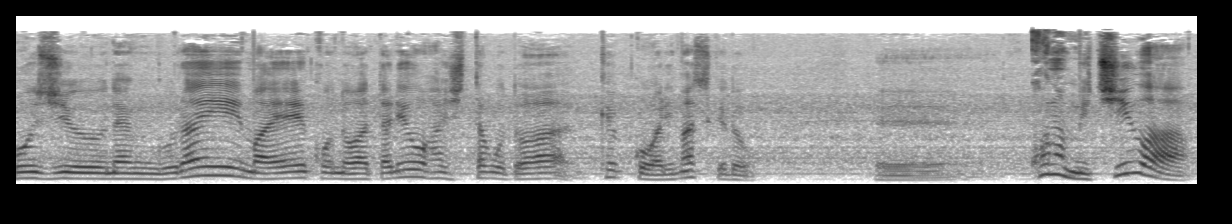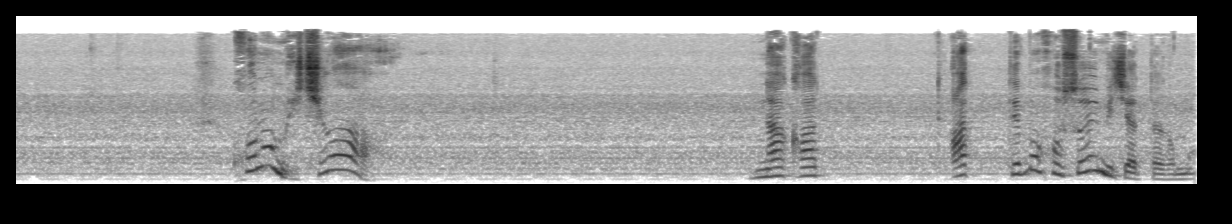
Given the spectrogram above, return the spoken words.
50年ぐらい前この辺りを走ったことは結構ありますけど、えー、この道はこの道はなかあっても細い道やったかも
